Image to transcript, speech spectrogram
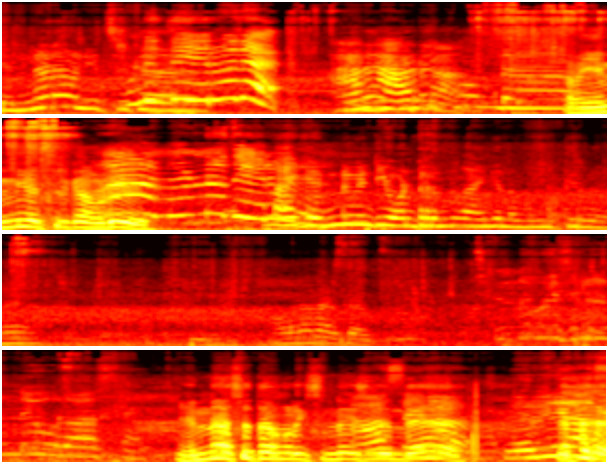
என்னடா பண்ணி வச்சிருக்க? அட அடுக்கும்டா அவன் எண்ணி வச்சிருக்கான் அப்படி நான் எண்ணு வண்டி ஒன்றரை இருந்து வாங்கி அந்த முன்னூத்தி இருபது சின்ன வயசுல இருந்தே ஒரு ஆசை. என்ன ஆசைத்தா உங்களுக்கு சின்ன வயசுல இருந்தே? ஆசை.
